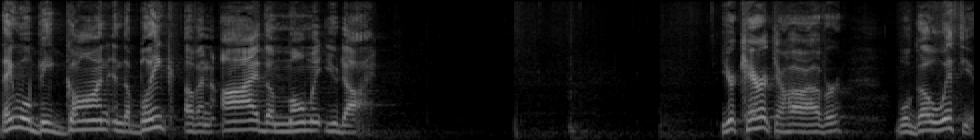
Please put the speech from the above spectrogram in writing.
They will be gone in the blink of an eye the moment you die. Your character, however, will go with you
